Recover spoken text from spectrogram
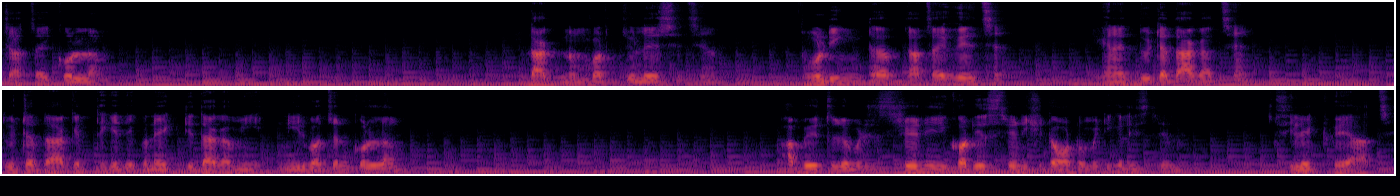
যাচাই করলাম। দাগ নম্বর চলে এসেছে। হোল্ডিংটা যাচাই হয়েছে। এখানে দুইটা দাগ আছে। দুইটা দাগের থেকে যে কোনো একটি দাগ আমি নির্বাচন করলাম। আবেদিত জমির শ্রেণি রেকর্ডের শ্রেণি, সেটা অটোমেটিক্যালি সিলেক্ট হয়ে আছে।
